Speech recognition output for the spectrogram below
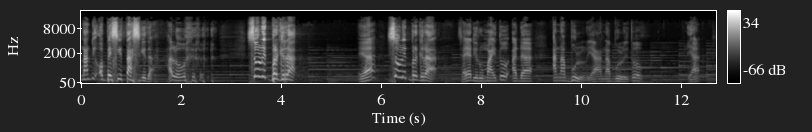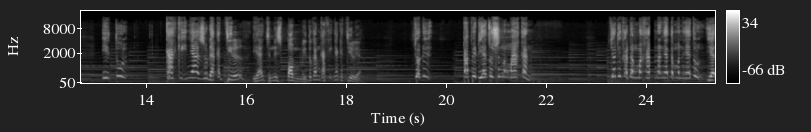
Nanti obesitas kita Halo. sulit bergerak. Ya, sulit bergerak. Saya di rumah itu ada anabul ya, anabul itu ya. Itu kakinya sudah kecil ya, jenis pom itu kan kakinya kecil ya. Jadi tapi dia tuh seneng makan. Jadi kadang makanannya temennya itu ya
